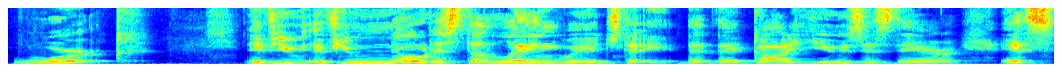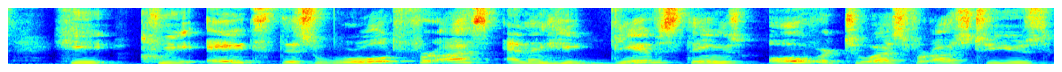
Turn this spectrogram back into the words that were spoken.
work if you if you notice the language that, that, that god uses there it's he creates this world for us and then he gives things over to us for us to use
